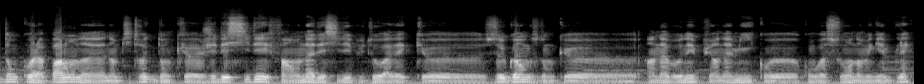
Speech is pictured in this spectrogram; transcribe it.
Donc voilà, parlons d'un petit truc. Donc euh, j'ai décidé, enfin on a décidé plutôt avec euh, The Gangs, donc euh, un abonné puis un ami qu'on voit souvent dans mes gameplays.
